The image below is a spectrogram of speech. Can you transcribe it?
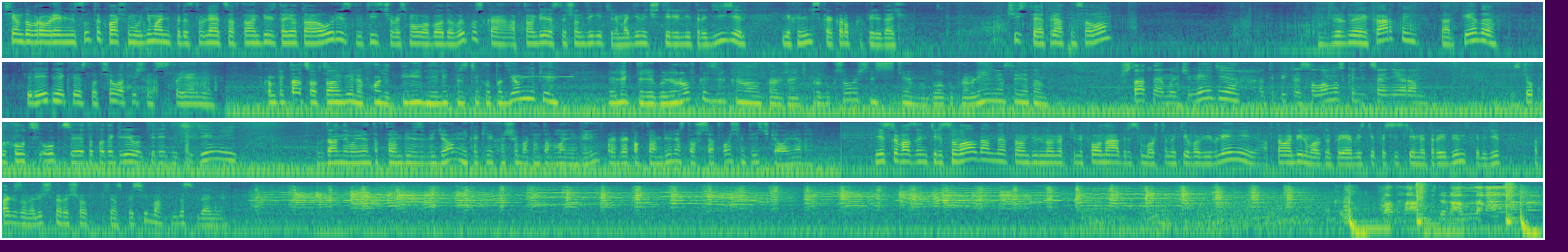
Всем доброго времени суток. Вашему вниманию предоставляется автомобиль Toyota Auris 2008 года выпуска. Автомобиль оснащен двигателем 1,4 литра дизель, механическая коробка передач. Чистый опрятный салон. Дверные карты, торпеда, переднее кресло. Все в отличном состоянии. В комплектацию автомобиля входят передние электростеклоподъемники, электрорегулировка зеркал, также антипробуксовочная система, блок управления светом, штатная мультимедиа, отопитель салона с кондиционером, из теплых опций это подогревы передних сидений. В данный момент автомобиль заведен, никаких ошибок на табло не горит. Пробег автомобиля 168 тысяч километров. Если вас заинтересовал данный автомобиль, номер телефона, адрес вы можете найти в объявлении. Автомобиль можно приобрести по системе трейдин в кредит, а также за наличный расчет. Всем спасибо, до свидания. hak den alla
